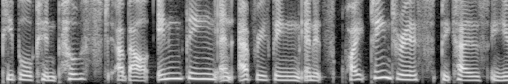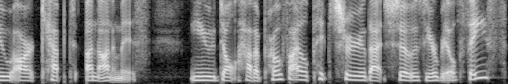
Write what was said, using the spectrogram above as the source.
people can post about anything and everything. And it's quite dangerous because you are kept anonymous. You don't have a profile picture that shows your real face.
